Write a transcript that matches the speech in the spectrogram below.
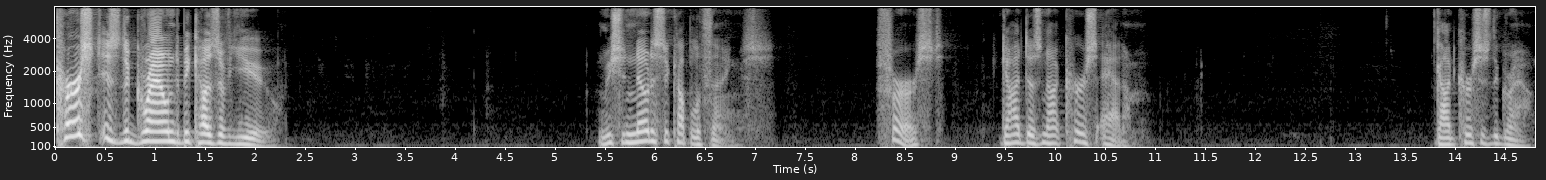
Cursed is the ground because of you. We should notice a couple of things. First, God does not curse Adam, God curses the ground.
